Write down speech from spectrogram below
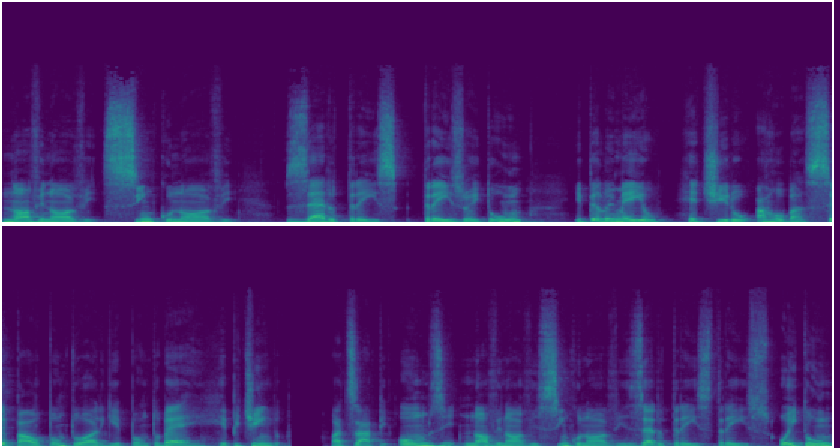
9959 03381 e pelo e-mail retiro@cepal.org.br. Repetindo, WhatsApp 11 9959 03381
